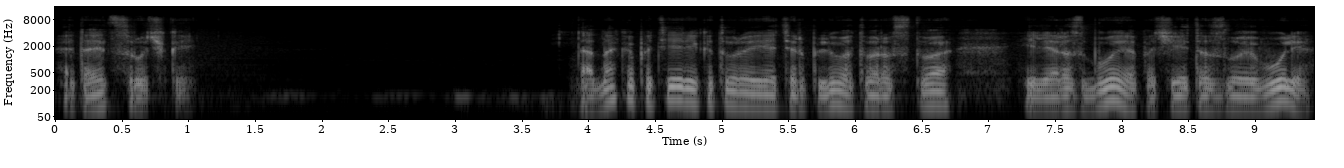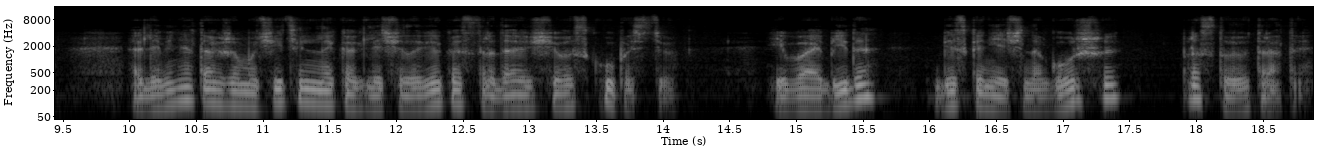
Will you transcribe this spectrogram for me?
этой отсрочкой. Однако потери, которые я терплю от воровства или разбоя по чьей-то злой воле, для меня так же мучительны, как для человека, страдающего скупостью, ибо обида бесконечно горше простой утраты.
